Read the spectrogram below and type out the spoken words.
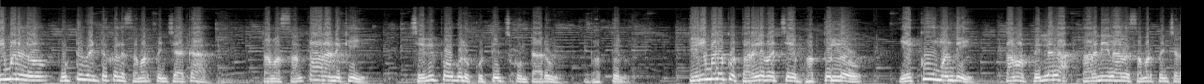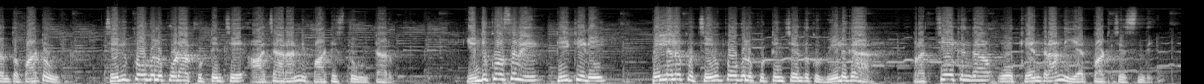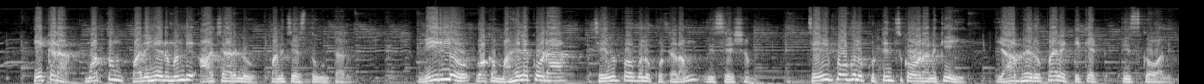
తిరుమలలో పుట్టు వెంట్రుకలు సమర్పించాక తమ సంతానానికి చెవిపోగులు కుట్టించుకుంటారు భక్తులు. తిరుమలకు తరలివచ్చే భక్తుల్లో ఎక్కువ మంది తమ పిల్లల తలనీలాలు సమర్పించడంతో పాటు చెవిపోగులు కూడా కుట్టించే ఆచారాన్ని పాటిస్తూ ఉంటారు. ఇందుకోసమే టీటీడీ పిల్లలకు చెవిపోగులు కుట్టించేందుకు వీలుగా ప్రత్యేకంగా ఓ కేంద్రాన్ని ఏర్పాటు చేసింది. ఇక్కడ మొత్తం పదిహేడు మంది ఆచార్యులు పనిచేస్తూ ఉంటారు. వీరిలో ఒక మహిళ కూడా చెవిపోగులు కుట్టడం విశేషం. చెవిపోగులు కుట్టించుకోవడానికి యాభై రూపాయల టికెట్ తీసుకోవాలి.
